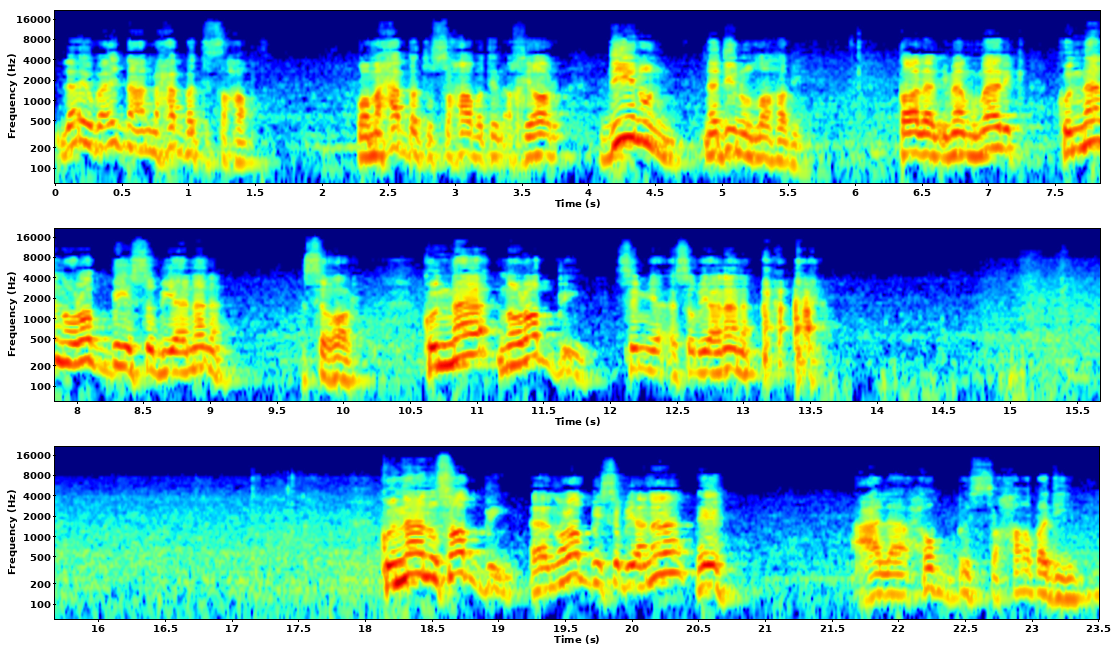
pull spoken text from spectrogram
لا يبعدنا عن محبة الصحابة. ومحبة الصحابة الأخيار دين ندين الله به. قال الإمام مالك كنا نربي صبياننا الصغار. كنا نربي صبياننا. كنا نصبي آه، نربي صبياننا إيه؟ على حب الصحابة دين.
